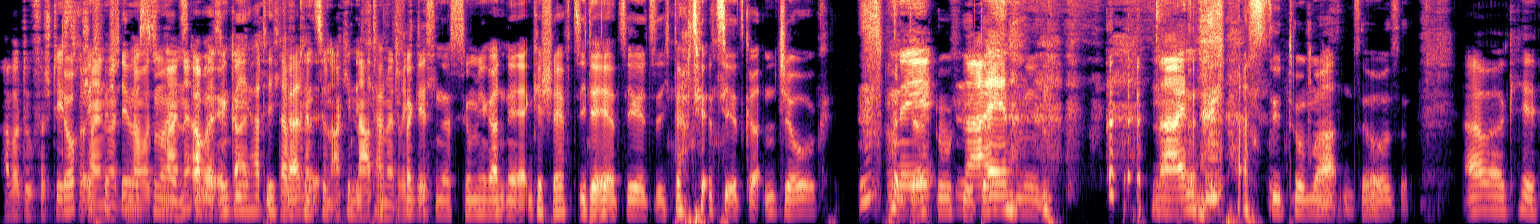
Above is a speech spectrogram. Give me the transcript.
aber du verstehst Doch, wahrscheinlich verstehe, genau, was, ich meine. Aber, aber irgendwie egal. hatte ich gerade... kennst du einen Akinator nicht richtig. vergessen, dass du mir gerade eine Geschäftsidee erzählst. Ich dachte, du erzählst gerade einen Joke. Und nee, nein. Nein. Hast du Tomaten zu Hause? Aber okay.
